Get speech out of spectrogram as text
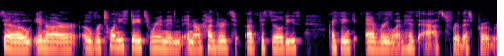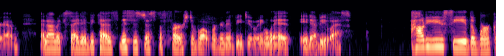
So, in our over 20 states we're in, in, in our hundreds of facilities, I think everyone has asked for this program and I'm excited because this is just the first of what we're going to be doing with AWS. How do you see the work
